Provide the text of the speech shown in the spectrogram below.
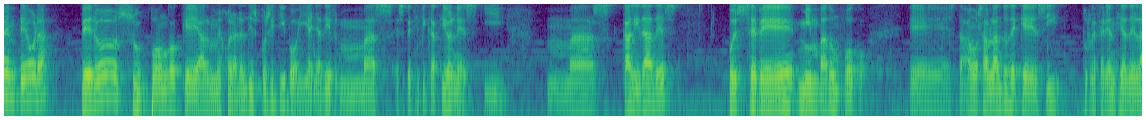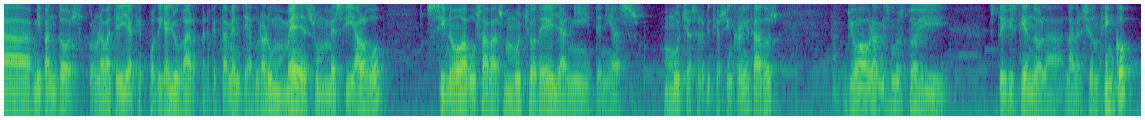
empeora, pero supongo que al mejorar el dispositivo y añadir más especificaciones y más calidades, pues se ve mimbado un poco. Eh, estábamos hablando de que sí, tu referencia de la Mi Band 2 con una batería que podía llegar perfectamente a durar un mes, un mes y algo, si no abusabas mucho de ella ni tenías muchos servicios sincronizados, yo ahora mismo estoy, estoy vistiendo la, versión 5,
